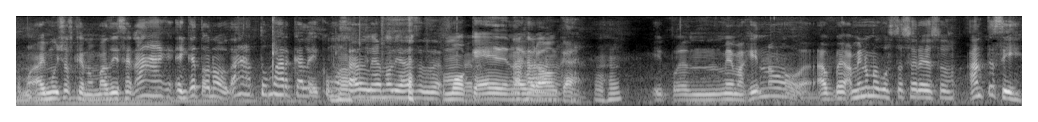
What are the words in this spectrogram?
Como hay muchos que nomás dicen, ah, ¿en qué tono? Ah, tú márcale y como Ajá. salga, no le haces. Como Pero- que no hay ajá, bronca. Y pues me imagino, a, a mí no me gusta hacer eso. Antes sí,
